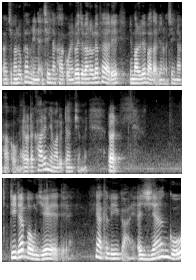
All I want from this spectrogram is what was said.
အဲ့ဂျပန်လိုဖတ်မနေနဲ့အချိန်နှစ်ခါကုန်တယ်တို့ဂျပန်လိုလည်းဖတ်ရတယ်မြန်မာလိုလည်းဘာသာပြန်တော့အချိန်နှစ်ခါကုန်တယ်အဲ့တော့တစ်ခါတည်းမြန်မာလိုတန်းဖြစ်မယ်အဲ့တော့ဒီဓာတ်ပုံရဲ့တဲ့ ငှက်ကလေးကတဲ့အရန်ကို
